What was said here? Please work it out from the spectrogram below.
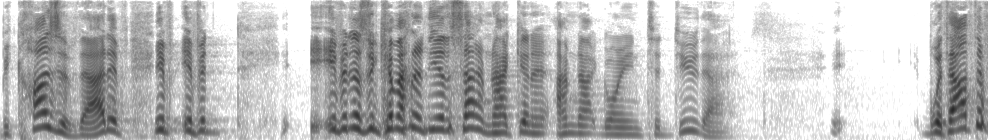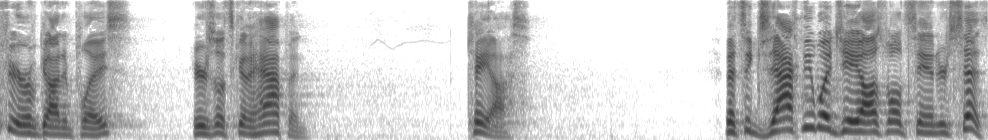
Because of that, if, if, if, it, if it doesn't come out on the other side, I'm not, gonna, I'm not going to do that. Without the fear of God in place, here's what's going to happen chaos. That's exactly what J. Oswald Sanders says.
